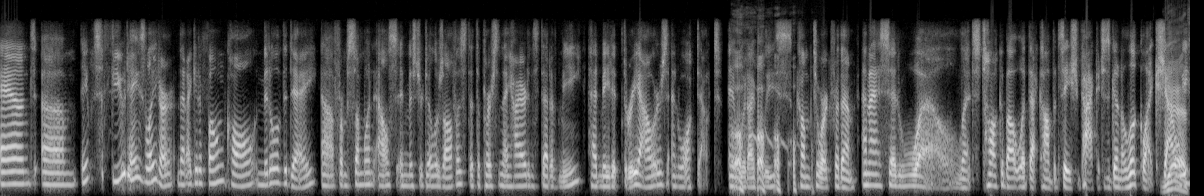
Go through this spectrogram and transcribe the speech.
And um, it was a few days later that I get a phone call, middle of the day, uh, from someone else in Mr. Diller's office that the person they hired instead of me had made it three hours and walked out. And would I please come to work for them? And I said, well, let's talk about what that compensation package is going to look like, shall we?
